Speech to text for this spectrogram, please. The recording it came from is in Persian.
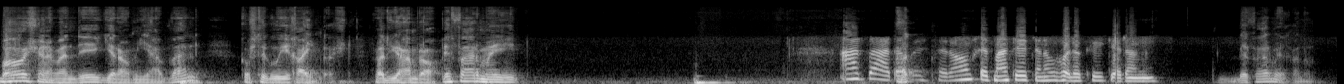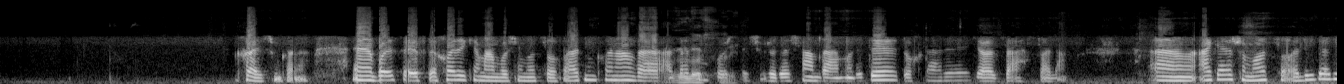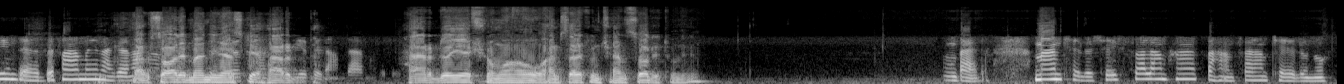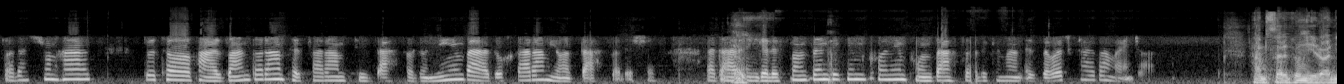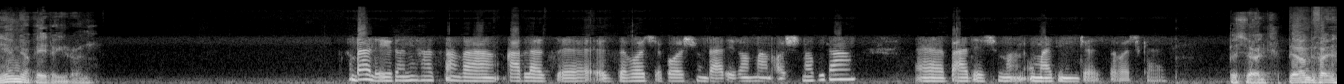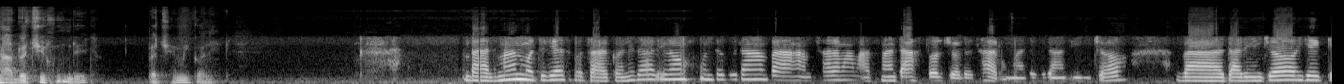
با شنونده گرامی اول گفتگویی خواهیم داشت. رادیو همراه بفرمایید. عرض ادب احترام خدمت جناب هولوکی گرامی. بفرمایید خانم. خواهش می‌کنم. باعث افتخاره که من با شما صحبت می‌کنم و ازتون پرسشی رو داشتم در مورد دختر یازده سالم. اگر شما سوالی دارین بفرمایید اگر نه سوال من این است که هر هر دوی شما و همسرتون چند سالتونه؟ بله. من 46 سالم هست و همسرم 49 سالشون هست. دو تا فرزند دارم. پسرم 13 سال و نیم و دخترم 11 سالشه. و در انگلستان زندگی می‌کنیم. 15 ساله که من ازدواج کردم و اینجا هستم. همسرتون ایرانی هم یا غیر ایرانی؟ بله ایرانی هستم و قبل از ازدواج باشون در ایران من آشنا بودم. بعدش من اومدیم اینجا ازدواج کرد بسیار به من بفرمایید هر دو چی خوندید و چه می‌کنید؟ بله من مدیریت بازرگانی در ایران خونده بودم و همسرم هم از من ده سال جلوتر اومده بودن اینجا. و در اینجا یک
